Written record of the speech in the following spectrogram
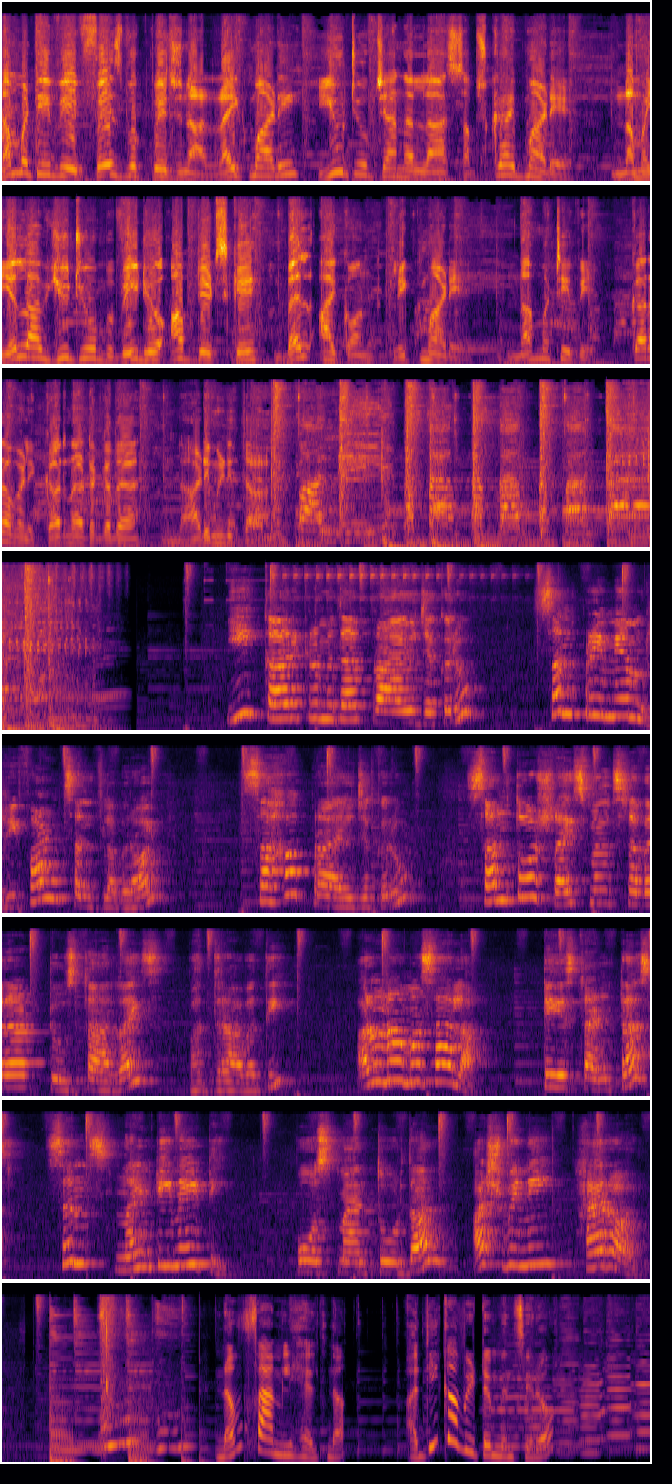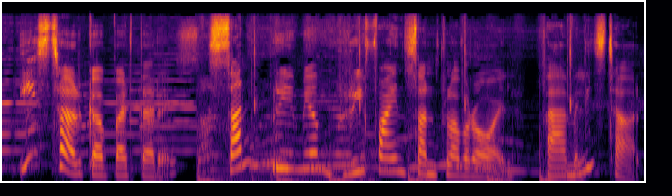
ನಮ್ಮ TV Facebook ಪೇಜ್ನ like ಮಾಡಿ ಯೂಟ್ಯೂಬ್ ಚಾನೆಲ್ನ ಸಬ್ಸ್ಕ್ರೈಬ್ ಮಾಡಿ, ನಮ್ಮ ಎಲ್ಲಾ ಯೂಟ್ಯೂಬ್ ವಿಡಿಯೋ ಅಪ್ಡೇಟ್ಸ್ಗೆ ಬೆಲ್ ಐಕಾನ್ ಕ್ಲಿಕ್ ಮಾಡಿ. ನಮ್ಮ ಟಿವಿ ಕರಾವಳಿ ಕರ್ನಾಟಕದ ನಾಡಿಮಿಡಿತ. ಈ ಕಾರ್ಯಕ್ರಮದ ಪ್ರಾಯೋಜಕರು sun premium refined sunflower oil ಸಹ ಪ್ರಾಯೋಜಕರು ಸಂತೋಷ್ ರೈಸ್ ಮಿಲ್ಸ್ ರವರ two star rice Bhadravati, Aruna Masala. Taste and trust since nineteen eighty postman toor dal Ashwini hair oil ನಮ್ ಫ್ಯಾಮಿಲಿ ಹೆಲ್ತ್ನ ಅಧಿಕ ವಿಟಮಿನ್ಸ್ ಇರೋ ಈ star ಕಾಪಾಡ್ತಾರೆ. Sun premium refine sunflower oil family star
